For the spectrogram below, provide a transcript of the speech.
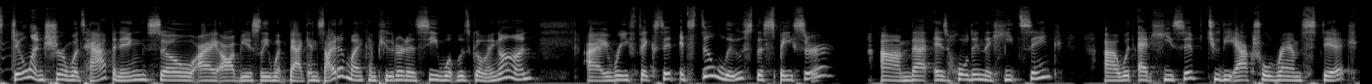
still unsure what's happening. So I obviously went back inside of my computer to see what was going on. I refixed it. It's still loose, the spacer um, that is holding the heatsink uh, with adhesive to the actual RAM stick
